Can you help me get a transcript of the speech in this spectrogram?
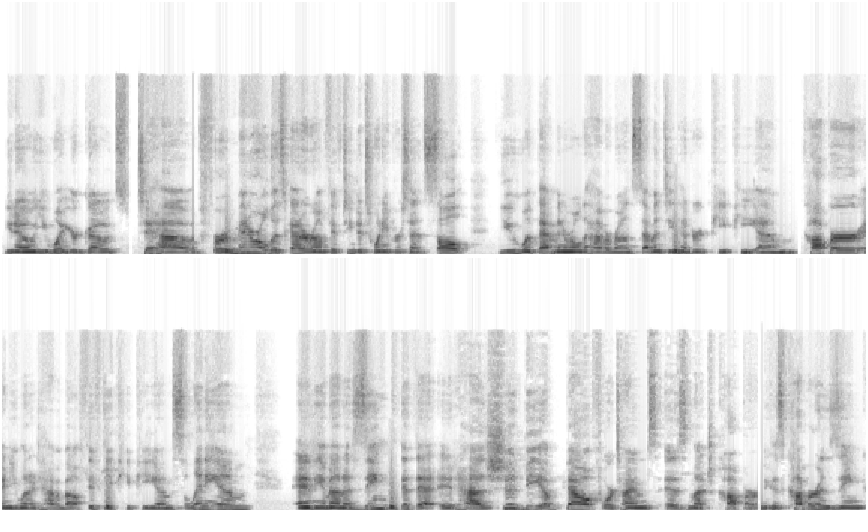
You know, you want your goats to have, for a mineral that's got around 15 to 20% salt, you want that mineral to have around 1700 ppm copper, and you want it to have about 50 ppm selenium and the amount of zinc that, that it has should be about four times as much copper because copper and zinc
